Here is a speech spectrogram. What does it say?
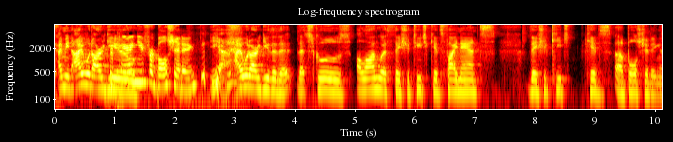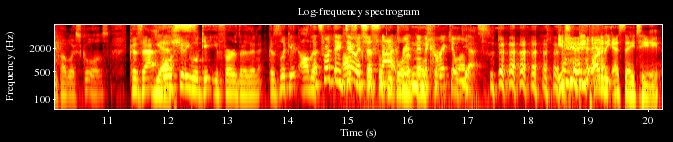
I mean, I would argue. Preparing you for bullshitting. yeah, I would argue that, that that schools, along with they should teach kids finance, they should teach kids uh, bullshitting in public schools because that Yes. bullshitting will get you further than because look at all the That's what they do. It's just not written in the curriculum. Yes, it should be part of the SAT.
